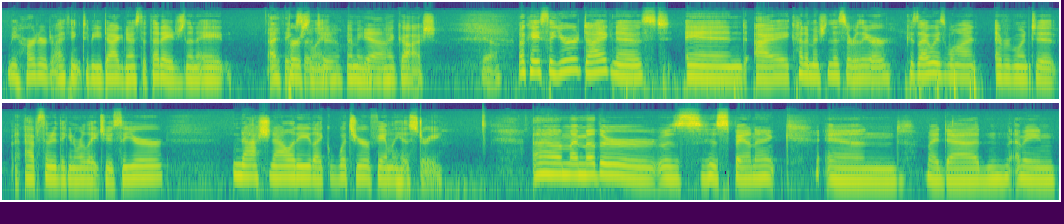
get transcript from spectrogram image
It'd be harder, I think, to be diagnosed at that age than eight. I think personally, so too. I mean, yeah, my gosh. yeah. Okay, so you're diagnosed, and I kind of mentioned this earlier because I always want everyone to have somebody they can relate to. So your nationality, like, what's your family history? Uh, my mother was Hispanic, and my dad. I mean,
